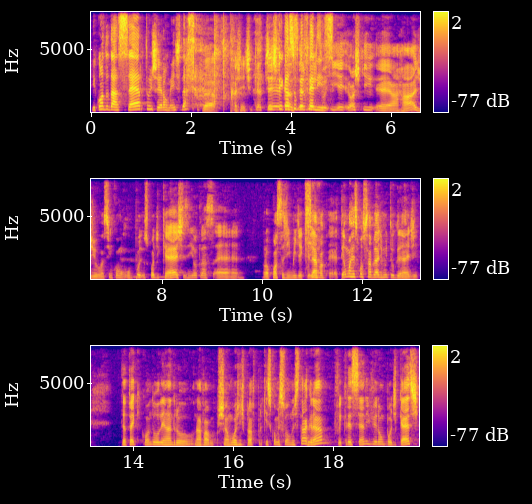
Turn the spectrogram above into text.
E quando dá certo, e geralmente dá certo. É, a gente quer ter, gente fica super muito- feliz. E eu acho que é, a rádio, assim como os podcasts e outras é, propostas de mídia que Sim. leva, é, tem uma responsabilidade muito grande. Tanto é que quando o Leandro Naval chamou a gente para. Porque isso começou no Instagram, foi crescendo e virou um podcast.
